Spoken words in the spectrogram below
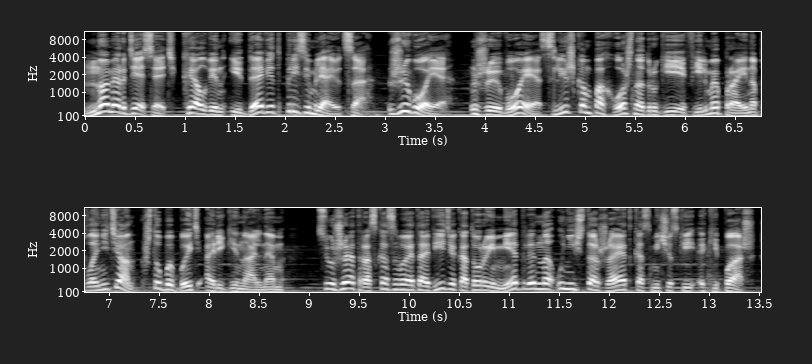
Номер 10. Келвин и Дэвид приземляются. Живое. Живое слишком похож на другие фильмы про инопланетян, чтобы быть оригинальным. Сюжет рассказывает о виде, который медленно уничтожает космический экипаж.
